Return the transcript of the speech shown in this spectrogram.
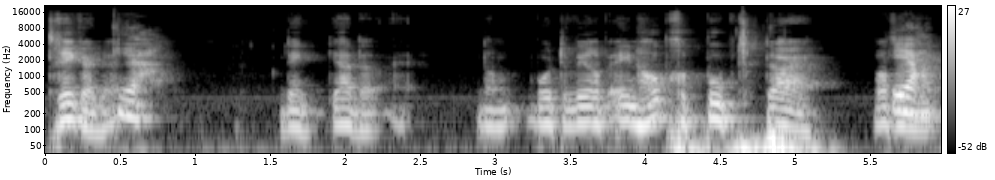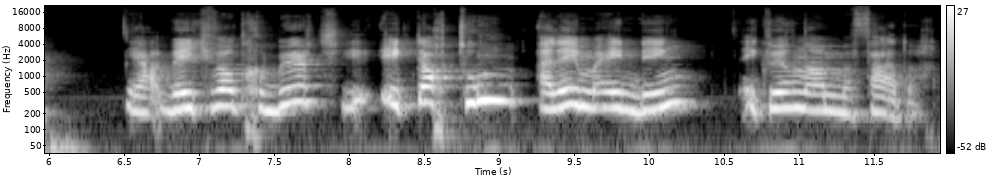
triggerde. Ja. Ik denk, ja, dat, dan wordt er weer op één hoop gepoept daar. Wat een- Ja. Ja, weet je wat gebeurt? Ik dacht toen alleen maar één ding. Ik wil naar mijn vader.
